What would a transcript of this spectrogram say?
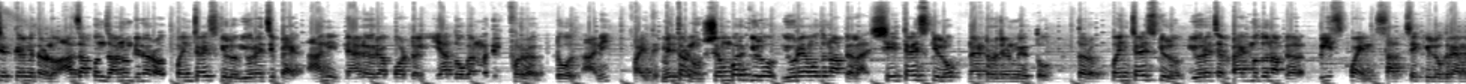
शेतकरी मित्रांनो आज आपण जाणून घेणार आहोत पंचेचाळीस किलो युरियाची पॅक आणि नॅनो युरिया बॉटल या दोघांमधील फरक डोस आणि फायदे. मित्रांनो शंभर किलो युरियामधून आपल्याला शेहेचाळीस किलो नायट्रोजन मिळतो. तर पंचेचाळीस किलो युरियाच्या बॅग मधून आपल्याला वीस पॉईंट सातशे किलोग्रॅम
